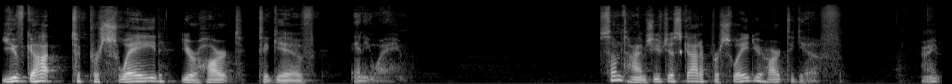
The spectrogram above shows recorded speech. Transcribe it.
you've got to persuade your heart to give anyway. sometimes you've just got to persuade your heart to give, right?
